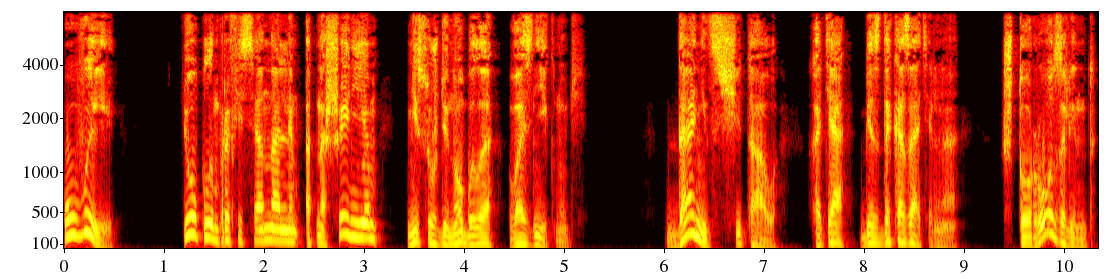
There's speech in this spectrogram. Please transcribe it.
Увы, теплым профессиональным отношениям не суждено было возникнуть. Даниц считал, хотя бездоказательно, что Розалинд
